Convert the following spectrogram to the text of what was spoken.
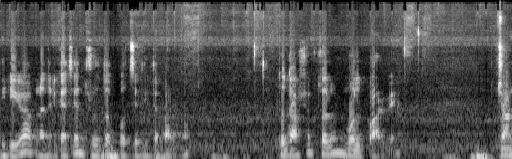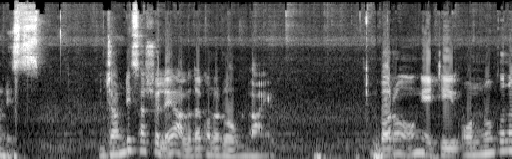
ভিডিও আপনাদের কাছে দ্রুত পৌঁছে দিতে পারব। তো দর্শক, চলুন মূল পর্বে। জন্ডিস। জন্ডিস আসলে আলাদা কোনো রোগ নয়, বরং এটি অন্য কোনো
